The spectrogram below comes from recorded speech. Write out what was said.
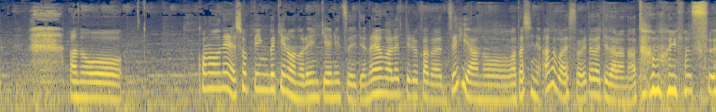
あのこのねショッピング機能の連携について悩まれている方はぜひあの私にアドバイスをいただけたらなと思います。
